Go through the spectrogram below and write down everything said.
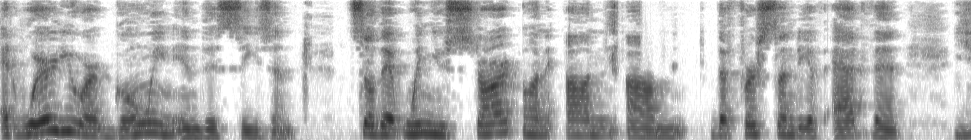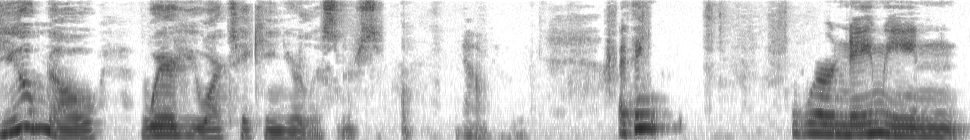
at where you are going in this season so that when you start on, on um, the first Sunday of Advent, you know where you are taking your listeners. Yeah. I think we're naming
